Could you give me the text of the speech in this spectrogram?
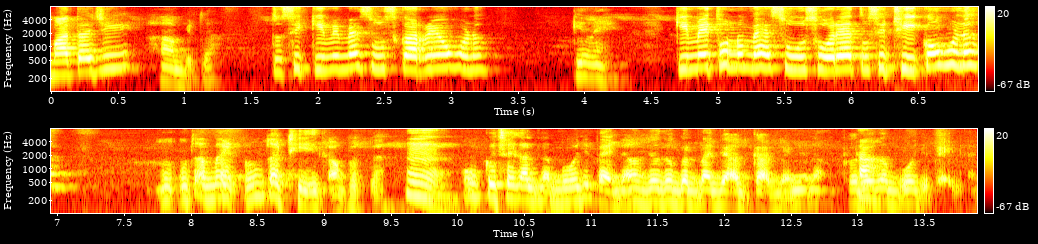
ਮਾਤਾ ਜੀ ਹਾਂ ਬੇਟਾ। ਤੁਸੀਂ ਕਿਵੇਂ ਮਹਿਸੂਸ ਕਰ ਰਹੇ ਹੋ ਹੁਣ? ਕਿਵੇਂ? ਕਿਵੇਂ ਤੁਹਾਨੂੰ ਮਹਿਸੂਸ ਹੋ ਰਿਹਾ? ਤੁਸੀਂ ਠੀਕ ਹੋ ਹੁਣ? ਉਹ ਤਾਂ ਮੈਂ ਉਹ ਤਾਂ ਠੀਕ ਆ ਪੁੱਤ। ਹੂੰ। ਉਹ ਕਿਸੇ ਗੱਲ ਦਾ ਬੋਝ ਪੈ ਜਾਂਦਾ ਜਦੋਂ ਗੱਲਾਂ ਯਾਦ ਕਰ ਲੈਣੇ ਨਾ ਫਿਰ ਉਹਦਾ ਬੋਝ ਪੈ ਜਾਂਦਾ।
